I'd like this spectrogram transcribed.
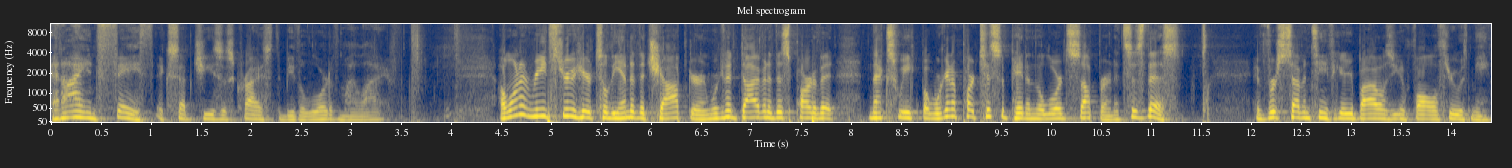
and I, in faith, accept Jesus Christ to be the Lord of my life. I want to read through here till the end of the chapter, and we're going to dive into this part of it next week, but we're going to participate in the Lord's Supper. And it says this in verse 17, if you get your Bibles, you can follow through with me.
